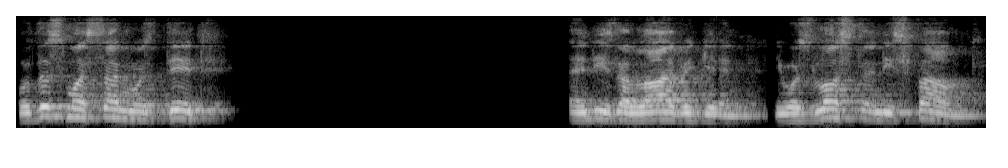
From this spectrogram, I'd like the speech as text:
For this my son was dead and is alive again. He was lost and is found.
